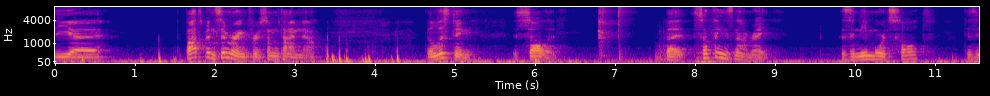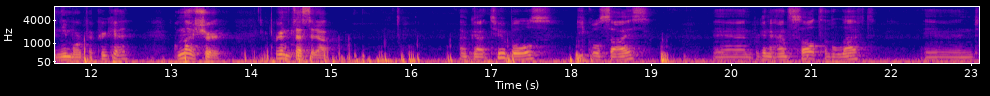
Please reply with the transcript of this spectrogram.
The uh, Pot's been simmering for some time now. The listing is solid, but something is not right. Does it need more salt? Does it need more paprika? I'm not sure. We're gonna test it out. I've got two bowls, equal size, and we're gonna add salt to the left and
